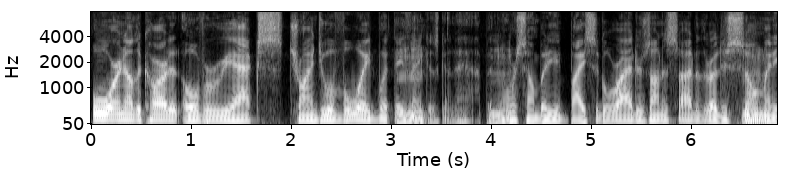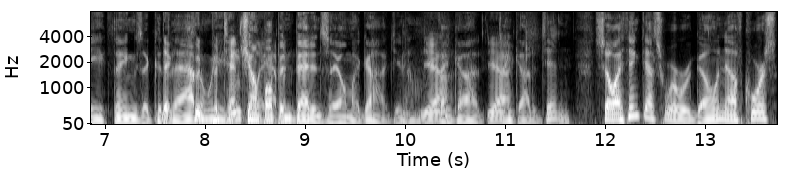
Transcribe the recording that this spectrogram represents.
Or another car that overreacts trying to avoid what Mm-hmm. they think is going to happen. Or somebody, bicycle riders on the side of the road. There's so many things that could Mm-hmm. That have happened could where you jump up in bed and say, oh my God, you know, Yeah. thank God, Yeah. thank God it didn't. So I think that's where we're going. Now, of course,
